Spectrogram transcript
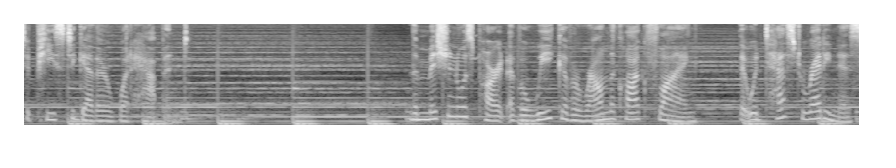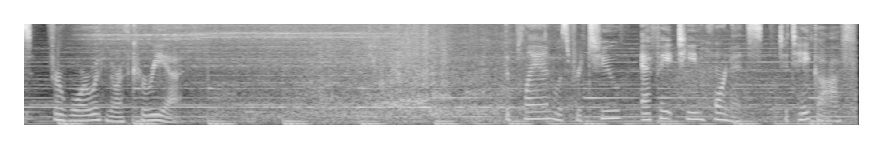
to piece together what happened. The mission was part of a week of around the clock flying that would test readiness for war with North Korea. The plan was for two F 18 Hornets to take off,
